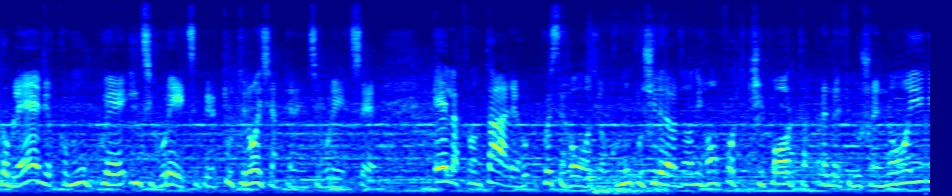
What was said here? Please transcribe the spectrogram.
problemi o comunque insicurezze, perché tutti noi siamo pieni di insicurezze. E l'affrontare queste cose o comunque uscire dalla zona di comfort ci porta a prendere fiducia in noi,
